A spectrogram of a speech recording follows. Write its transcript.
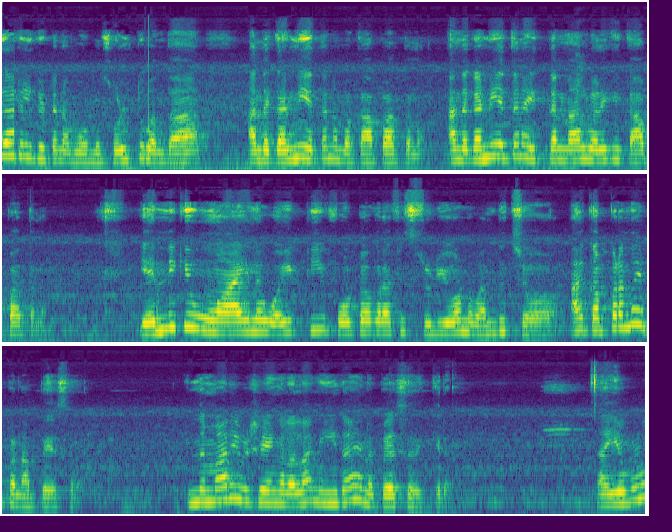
கிட்ட நம்ம ஒன்று சொல்லிட்டு வந்தால் அந்த கண்ணியத்தை நம்ம காப்பாற்றணும் அந்த கண்ணியத்தை நான் இத்தனை நாள் வரைக்கும் காப்பாற்றணும் என்றைக்கு உன் வாயில் ஒயிட்டி ஃபோட்டோகிராஃபி ஸ்டுடியோன்னு வந்துச்சோ அதுக்கப்புறம் தான் இப்போ நான் பேசுகிறேன் இந்த மாதிரி விஷயங்களெல்லாம் நீ தான் என்னை பேச வைக்கிற. நான் எவ்வளோ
